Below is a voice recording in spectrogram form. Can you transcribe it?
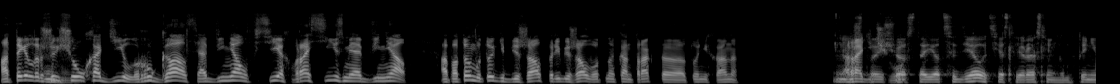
А Тейлор же еще Мгм. уходил, ругался, обвинял всех, в расизме обвинял, а потом в итоге бежал, прибежал вот на контракт, э, Тони Хана. Ну, Ради что еще чего? остается делать, если рестлингом ты не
